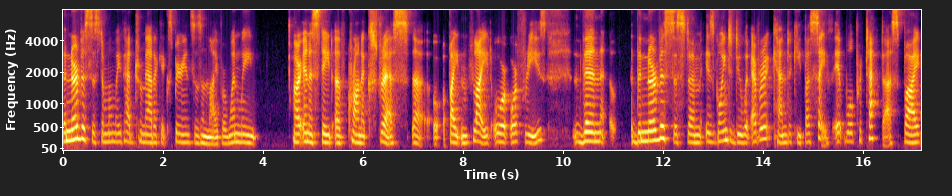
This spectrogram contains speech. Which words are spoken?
the nervous system when we've had traumatic experiences in life or when we are in a state of chronic stress, uh, fight and flight, or or freeze, then the nervous system is going to do whatever it can to keep us safe. It will protect us by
